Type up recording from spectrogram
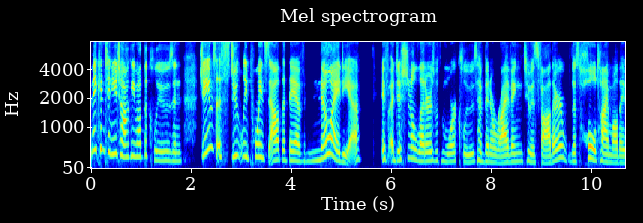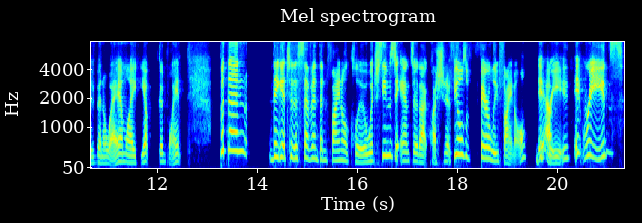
they continue talking about the clues, and James astutely points out that they have no idea if additional letters with more clues have been arriving to his father this whole time while they've been away. I'm like, yep, good point. But then they get to the seventh and final clue, which seems to answer that question. It feels fairly final. It yeah. reads, it reads,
